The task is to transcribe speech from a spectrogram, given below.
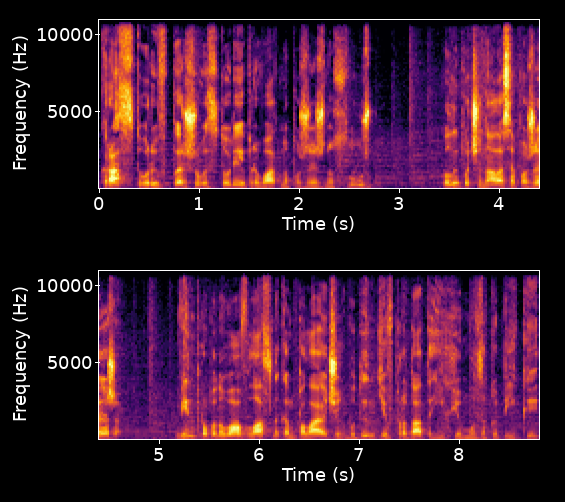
Крас створив першу в історії приватну пожежну службу. Коли починалася пожежа, він пропонував власникам палаючих будинків продати їх йому за копійки.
